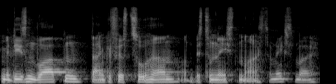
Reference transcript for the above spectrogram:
Mit diesen Worten, danke fürs Zuhören und bis zum nächsten Mal. Bis zum nächsten Mal.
